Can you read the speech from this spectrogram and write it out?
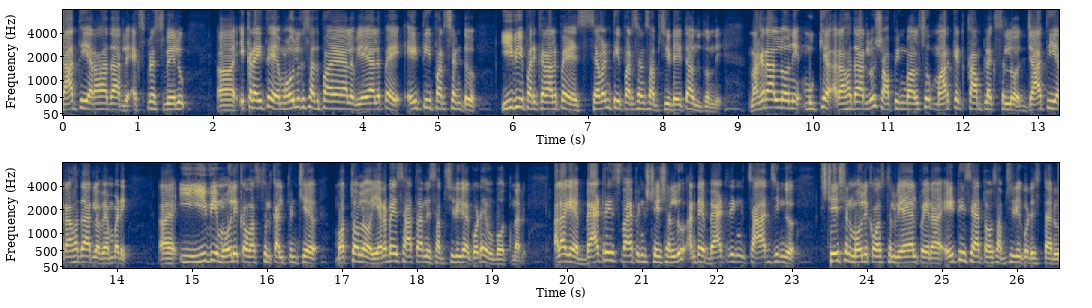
జాతీయ రహదారులు ఎక్స్ప్రెస్ వేలు ఇక్కడైతే మౌలిక సదుపాయాల వ్యయాలపై ఎయిటీ పర్సెంట్ ఈవీ పరికరాలపై సెవెంటీ పర్సెంట్ సబ్సిడీ అయితే అందుతుంది. నగరాల్లోని ముఖ్య రహదారులు షాపింగ్ మాల్స్ మార్కెట్ కాంప్లెక్స్ల్లో జాతీయ రహదారుల వెంబడి ఈ ఈవీ మౌలిక వస్తువులు కల్పించే మొత్తంలో ఎనభై శాతాన్ని సబ్సిడీగా కూడా ఇవ్వబోతున్నారు. అలాగే బ్యాటరీ స్వాపింగ్ స్టేషన్లు అంటే బ్యాటరీ ఛార్జింగ్ స్టేషన్ మౌలిక వస్తువుల వ్యయాలపైన ఎయిటీ శాతం సబ్సిడీ కూడా ఇస్తారు.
